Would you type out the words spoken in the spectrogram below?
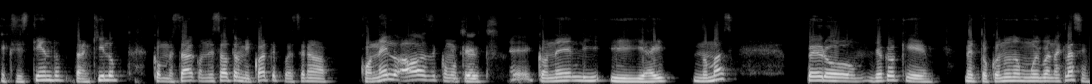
existiendo, tranquilo. Como estaba con ese otro mi cuate, pues era con él, ah, o sea, como que eh, con él y, y ahí nomás. Pero yo creo que me tocó en una muy buena clase,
